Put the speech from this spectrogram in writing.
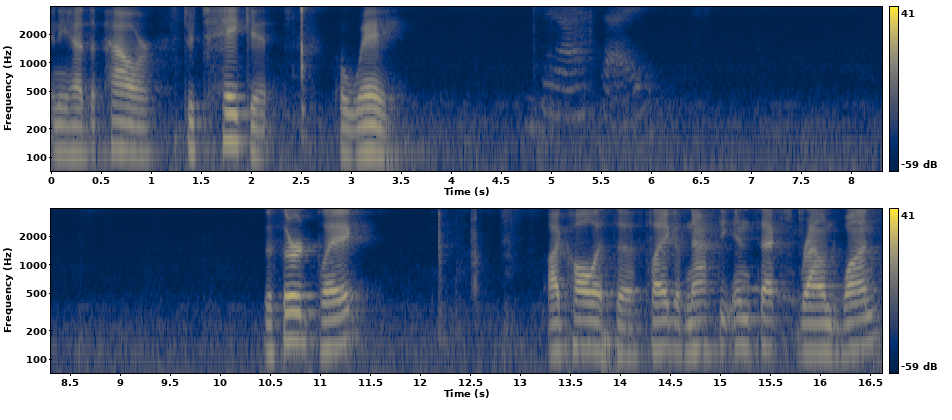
and he had the power to take it away. The third plague, I call it the plague of nasty insects, round one,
